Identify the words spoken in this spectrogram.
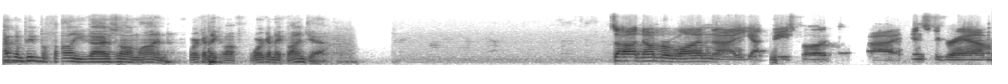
how can people follow you guys online? Where can they come? Where can they find you? At? So number one, uh, you got Facebook, uh, Instagram,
